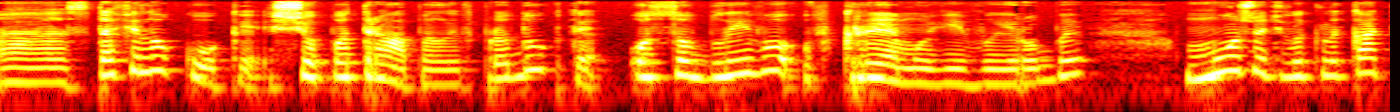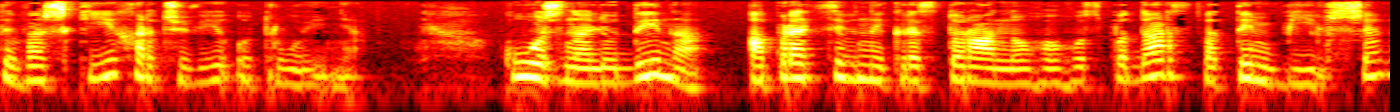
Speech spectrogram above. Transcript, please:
Е, стафілококи, що потрапили в продукти, особливо в кремові вироби, можуть викликати важкі харчові отруєння. Кожна людина, а працівник ресторанного господарства тим більше,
